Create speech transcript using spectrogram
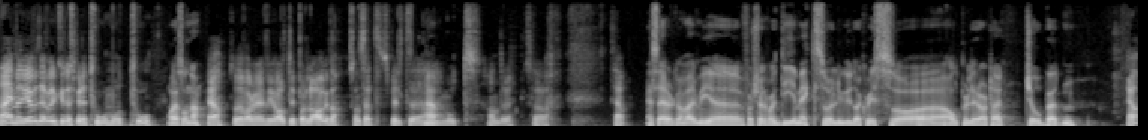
Nei, men vi, det vi kunne spille to mot to. Å ja, sånn, ja. Ja, så det var, vi var alltid på lag, da, sånn sett. Spilte eh, Ja. mot andre. Så ja. Jeg ser det kan være mye forskjell for DMX og Ludacris og uh, alt mulig rart her. Joe Budden. Ja.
